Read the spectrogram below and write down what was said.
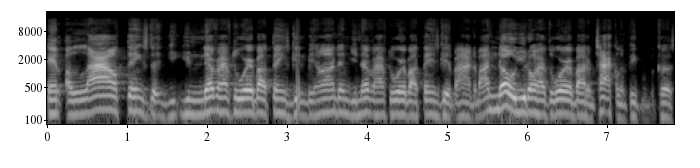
and allow things that you, you, never have to worry about things getting beyond him. You never have to worry about things getting behind him. I know you don't have to worry about him tackling people because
